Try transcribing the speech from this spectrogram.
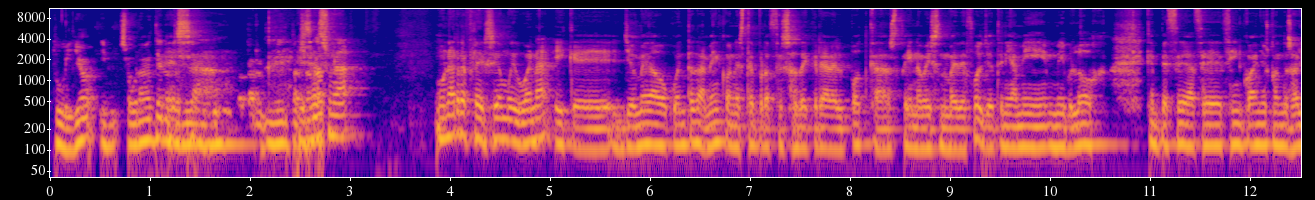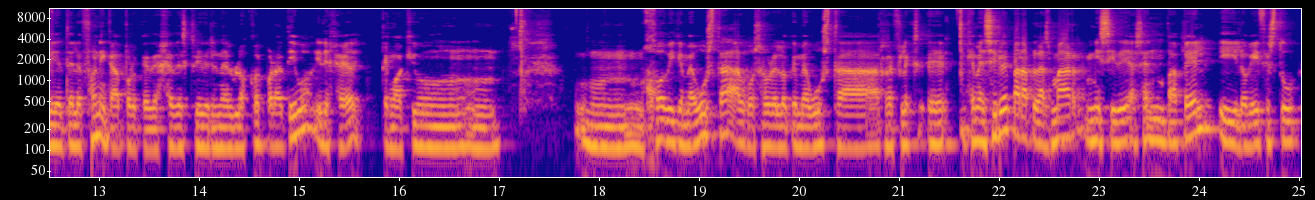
tú y yo, y seguramente no esa, esa es una, una reflexión muy buena y que yo me he dado cuenta también con este proceso de crear el podcast de Innovation by Default. Yo tenía mi, mi blog que empecé hace cinco años cuando salí de Telefónica porque dejé de escribir en el blog corporativo y dije, tengo aquí un, un hobby que me gusta, algo sobre lo que me gusta, eh, que me sirve para plasmar mis ideas en un papel y lo que dices tú,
